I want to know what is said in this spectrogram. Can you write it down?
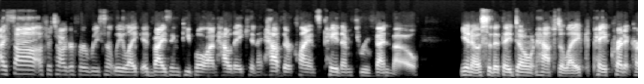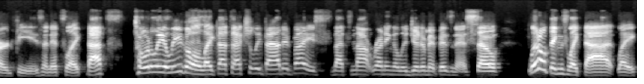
I saw a photographer recently like advising people on how they can have their clients pay them through Venmo, you know, so that they don't have to like pay credit card fees and it's like that's totally illegal. Like that's actually bad advice. That's not running a legitimate business. So little things like that, like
